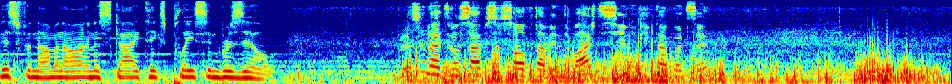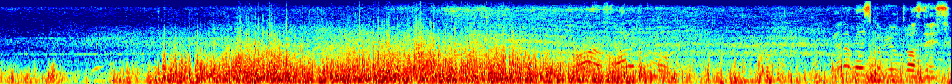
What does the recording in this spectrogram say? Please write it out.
This phenomenon in the sky takes place in Brazil. Impressionante, não sabe se o sol tá vindo de baixo, de cima, o que, que tá acontecendo. Ó, fora de novo. Primeira vez que eu vi um troço desse.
